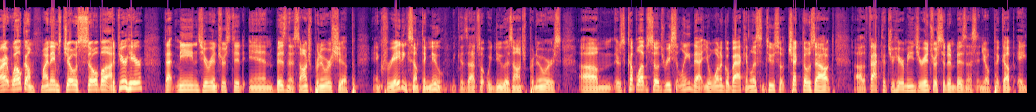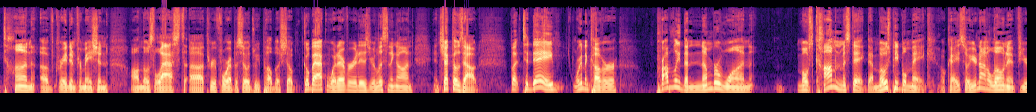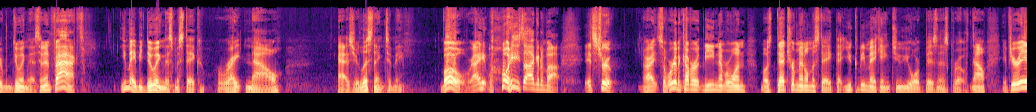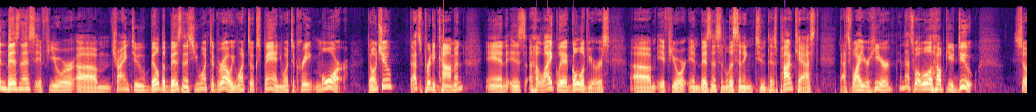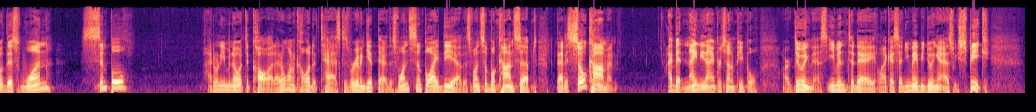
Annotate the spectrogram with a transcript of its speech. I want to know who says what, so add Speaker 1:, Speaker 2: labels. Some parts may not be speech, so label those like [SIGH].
Speaker 1: All right, welcome. My name's Joe Sova. If you're here, that means you're interested in business, entrepreneurship, and creating something new because that's what we do as entrepreneurs. Um, there's a couple episodes recently that you'll want to go back and listen to, so check those out. Uh, the fact that you're here means you're interested in business, and you'll pick up a ton of great information on those last uh, three or four episodes we published. So go back, whatever it is you're listening on, and check those out. But today, we're going to cover probably the number one most common mistake that most people make. Okay, so you're not alone if you're doing this. And in fact, you may be doing this mistake right now as you're listening to me. Whoa, [LAUGHS] right? [LAUGHS] what are you talking about? It's true. All right, so we're going to cover the number one most detrimental mistake that you could be making to your business growth. Now, if you're in business, if you're um, trying to build a business, you want to grow, you want to expand, you want to create more, don't you? That's pretty common and is likely a goal of yours um, if you're in business and listening to this podcast. That's why you're here, and that's what we'll help you do. So, this one simple I don't even know what to call it. I don't want to call it a task because we're going to get there. This one simple idea, this one simple concept that is so common. I bet 99% of people are doing this. Even today, like I said, you may be doing it as we speak.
